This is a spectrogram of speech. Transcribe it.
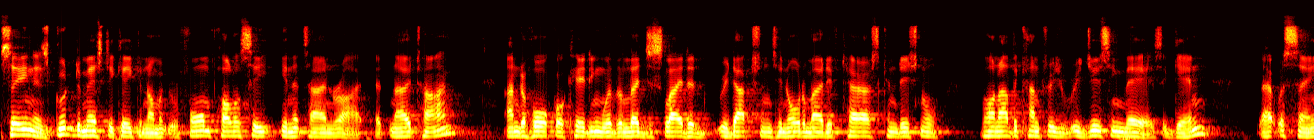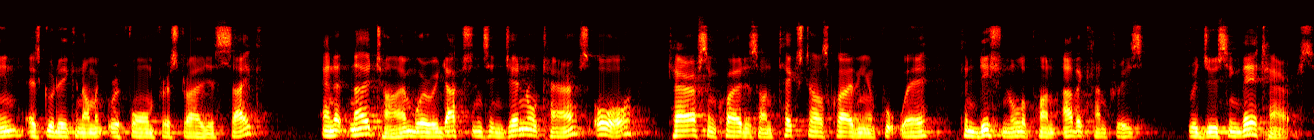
seen as good domestic economic reform policy in its own right. At no time under Hawke or Keating were the legislated reductions in automotive tariffs conditional upon other countries reducing theirs. Again, that was seen as good economic reform for Australia's sake. And at no time were reductions in general tariffs or tariffs and quotas on textiles, clothing and footwear conditional upon other countries reducing their tariffs.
